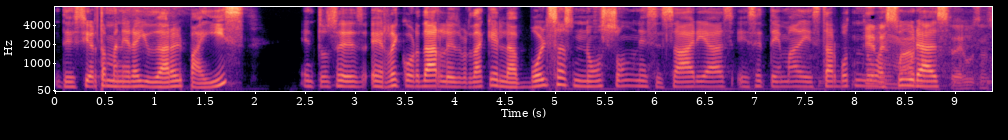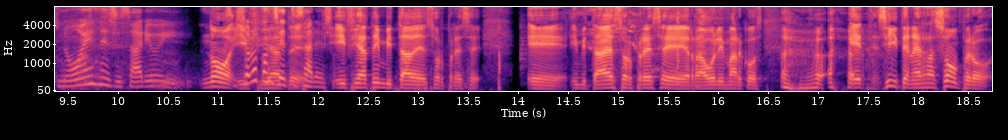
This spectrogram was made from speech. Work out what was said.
de cierta manera ayudar al país. Entonces, eh, recordarles, ¿verdad? Que las bolsas no son necesarias, ese tema de estar botando tienen basuras manos, no es necesario y No, Y solo fíjate, concientizar eso. y fíjate, invitada de sorpresa, eh, invitada de sorpresa, Raúl y Marcos. Eh, sí, tenés razón, pero,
